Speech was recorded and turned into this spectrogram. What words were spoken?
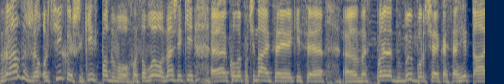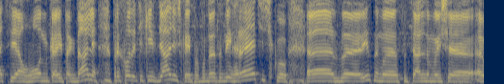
зразу ж очікуєш якийсь подвох, особливо знаєш, які е, коли починається якісь е, знаєш, передвиборча якась агітація, гонка і так далі. Приходить якийсь дядечка і пропонує тобі гречечку е, з різними соціальними ще е,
